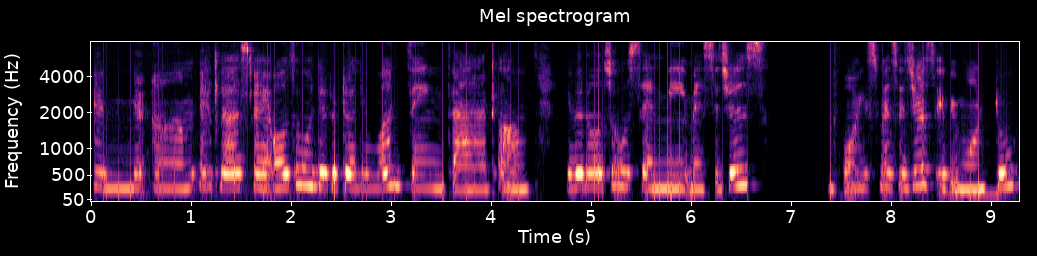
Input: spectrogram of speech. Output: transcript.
And um, at last, I also wanted to tell you one thing that um, you can also send me messages, voice messages, if you want to.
